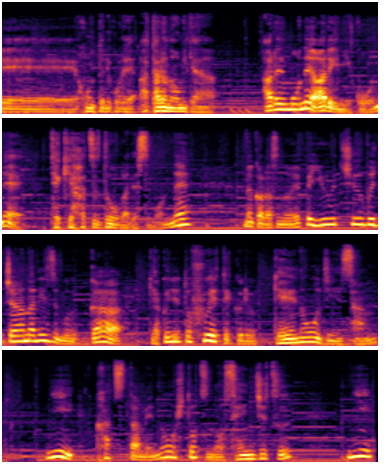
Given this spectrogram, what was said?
えー本当にこれ当たるのみたいなあれもねある意味こうね摘発動画ですもんね。だからそのやっぱり YouTube ジャーナリズムが逆に言うと増えてくる芸能人さんに勝つための一つの戦術に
